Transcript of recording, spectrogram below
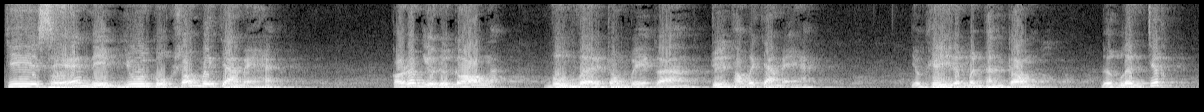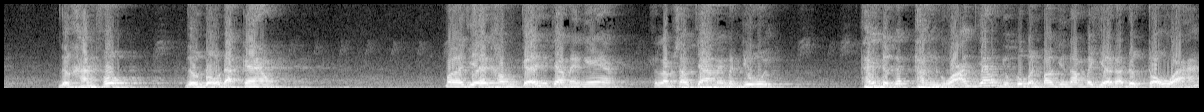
chia sẻ niềm vui cuộc sống với cha mẹ. Có rất nhiều đứa con á, vụng về trong việc là truyền thông với cha mẹ. Nhiều khi đó mình thành công được lên chức được hạnh phúc được đổ đạt cao. Mà về không kể cho cha mẹ nghe thì làm sao cha mẹ mình vui? Thấy được cái thành quả giáo dục của mình bao nhiêu năm, bây giờ đã được trổ quả.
